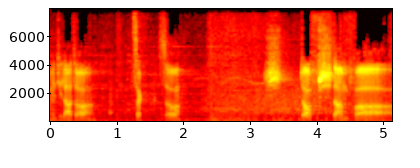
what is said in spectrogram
Ventilator. Zack, so. Stoffstampfer.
